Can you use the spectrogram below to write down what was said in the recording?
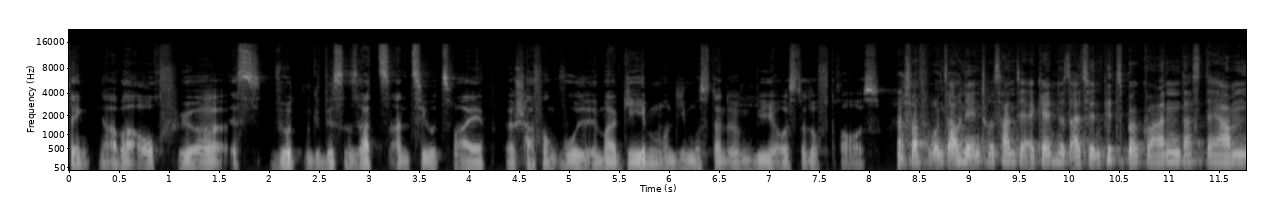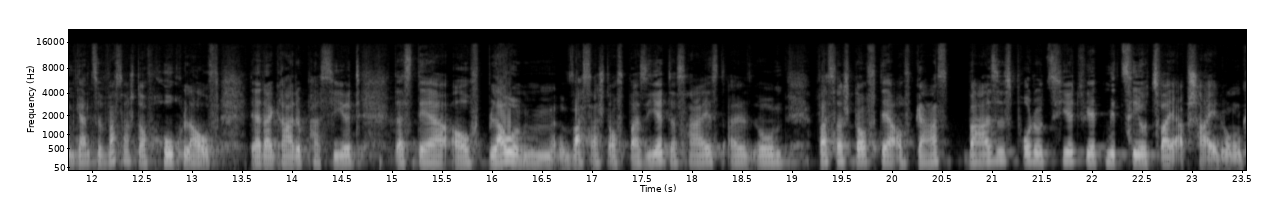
denken, aber auch für es wird einen gewissen Satz an CO2-Schaffung wohl immer geben und die muss dann irgendwie aus der Luft raus. Das war für uns auch eine interessante Erkenntnis, als wir in Pittsburgh waren, dass der ähm, ganze Wasserstoffhochlauf, der da gerade passiert, dass der auf blauem Wasserstoff basiert. Das heißt also Wasserstoff, der auf Gasbasis produziert wird mit CO2-Abscheidung.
